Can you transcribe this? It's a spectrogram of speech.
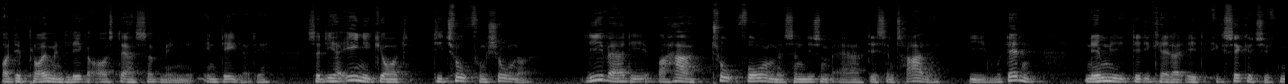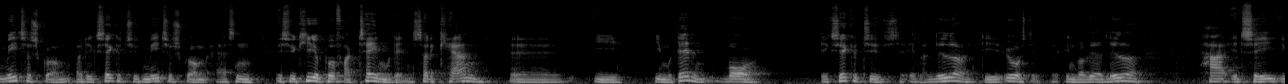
og deployment ligger også der som en, en del af det. Så de har egentlig gjort de to funktioner ligeværdige og har to forumer, som ligesom er det centrale i modellen, nemlig det, de kalder et Executive Metascrum, og det Executive Metascrum er sådan, hvis vi kigger på fraktalmodellen, så er det kernen øh, i, i modellen, hvor executives eller ledere, de øverste involverede ledere, har et say i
